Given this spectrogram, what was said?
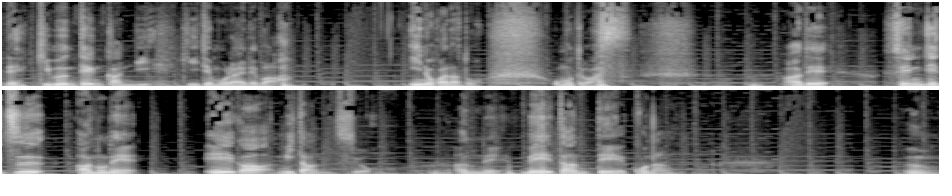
ー、ね気分転換に聞いてもらえればいいのかなと思ってます。あで先日あのね映画見たんですよ。あのね名探偵コナン。うん。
